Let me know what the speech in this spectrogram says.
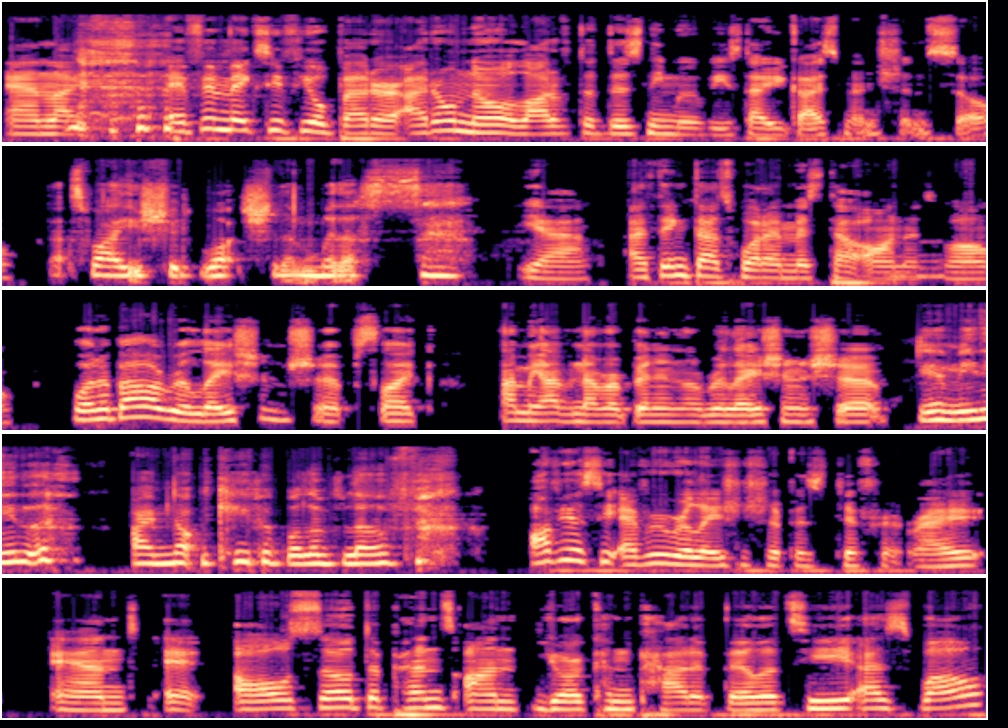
And like, if it makes you feel better, I don't know a lot of the Disney movies that you guys mentioned. So That's why you should watch them with us. yeah, I think that's what I missed out on as well. What about relationships? Like I mean, I've never been in a relationship. yeah, me neither. I'm not capable of love. obviously every relationship is different, right? And it also depends on your compatibility as well.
